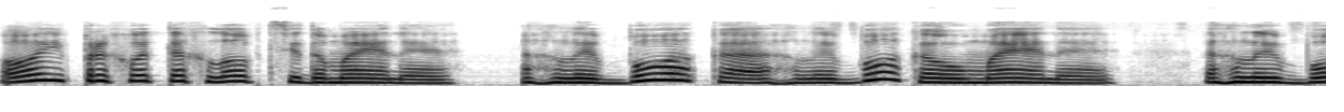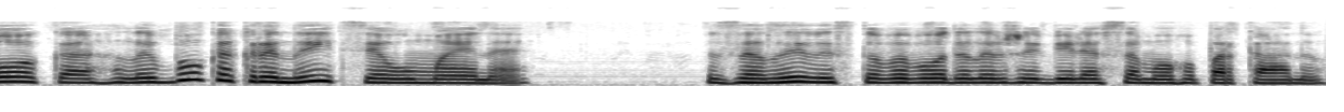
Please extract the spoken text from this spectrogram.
Ой, приходьте, хлопці, до мене. Глибока, глибока у мене, глибока, глибока криниця у мене. Заливисто виводили вже біля самого паркану.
